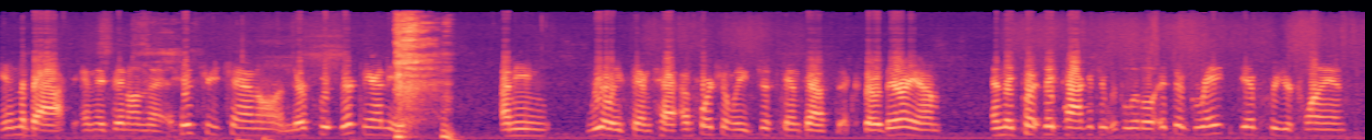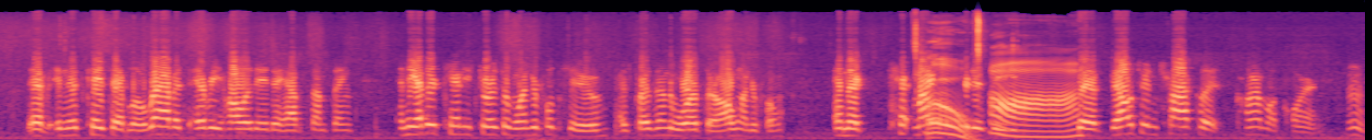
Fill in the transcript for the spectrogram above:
in the back. And they've been on the History Channel, and their their candy is, I mean, really fantastic. Unfortunately, just fantastic. So there I am, and they put they package it with a little. It's a great gift for your clients. They have, in this case, they have little rabbits. Every holiday they have something, and the other candy stores are wonderful too. As president of the wharf, they're all wonderful. And the my Oh. favorite is the, Aww. the Belgian chocolate caramel corn. Mm,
